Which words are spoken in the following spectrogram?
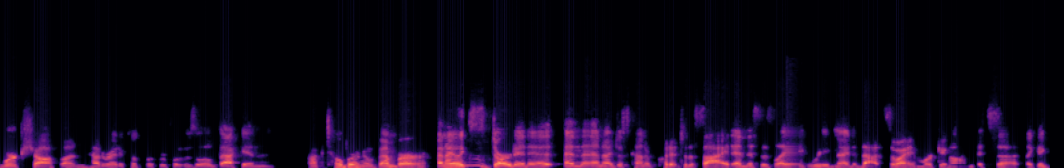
workshop on how to write a cookbook proposal back in October, November, and I like mm. started it, and then I just kind of put it to the side, and this is like reignited that. So I am working on it's uh, like a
